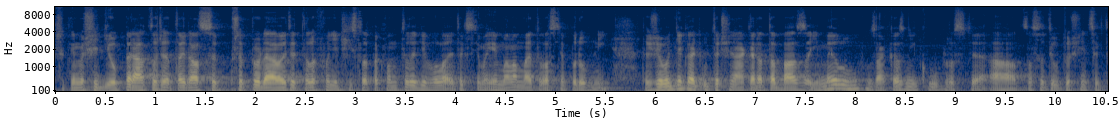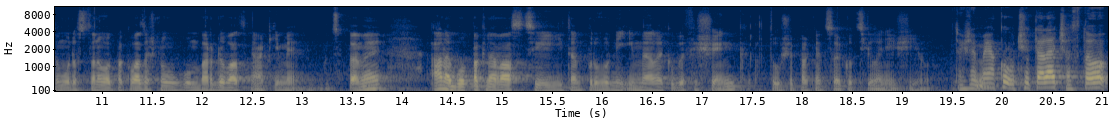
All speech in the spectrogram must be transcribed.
řekněme, šedí operátoři a tak dále se přeprodávají ty telefonní čísla, pak vám ty lidi volají, tak s těmi e-mailama je to vlastně podobný. Takže od někaď uteče nějaká databáze e-mailů, zákazníků prostě a zase ty útočníci k tomu dostanou a pak vás začnou bombardovat nějakými spamy, a nebo pak na vás cílí ten podvodný e-mail, jakoby phishing, a to už je pak něco jako cílenějšího. Takže my jako učitelé často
